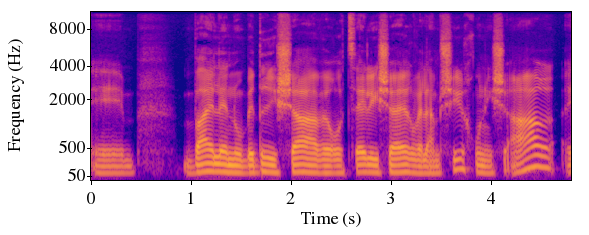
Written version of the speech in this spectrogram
אה, בא אלינו בדרישה ורוצה להישאר ולהמשיך, הוא נשאר. אה,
